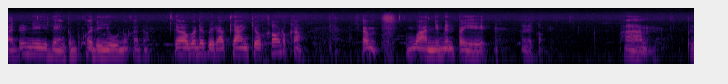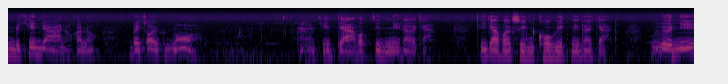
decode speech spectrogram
าด้วยนี่แรงก็ไม่ค่อยได้อยู่เนาะค่ะเนาะแต่ว่าได้ไปรับจ้างเกี่ยวข้าวเนาะค่ะแล้ววานนี้มันไปอะไรก็ผ่านเพิ่นไปฉีดยาเนาะค่ะเนาะไปซอยคุณหมอฉีดยาวัคซีนนี่เด้อจ้ะฉีดยาวัคซีนโควิด นี่นะจ้ะมื่ออื่นนี้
